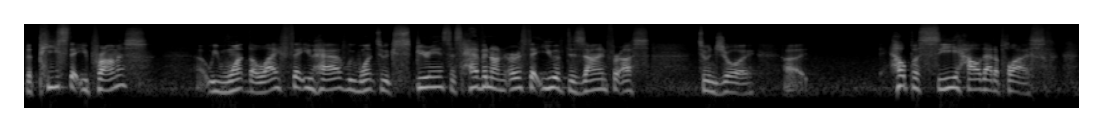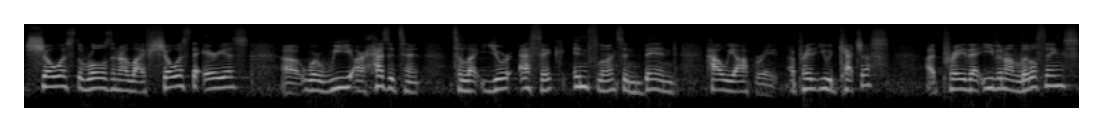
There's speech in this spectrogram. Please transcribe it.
the peace that you promise. Uh, we want the life that you have. We want to experience this heaven on earth that you have designed for us to enjoy. Uh, help us see how that applies. Show us the roles in our life. Show us the areas uh, where we are hesitant to let your ethic influence and bend how we operate. I pray that you would catch us. I pray that even on little things,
